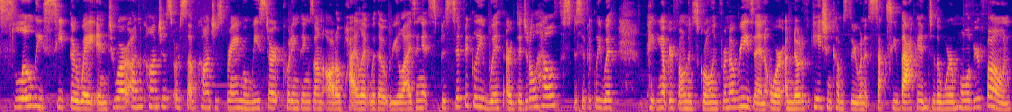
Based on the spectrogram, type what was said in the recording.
slowly seep their way into our unconscious or subconscious brain, when we start putting things on autopilot without realizing it, specifically with our digital health, specifically with picking up your phone and scrolling for no reason, or a notification comes through and it sucks you back into the wormhole of your phone,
